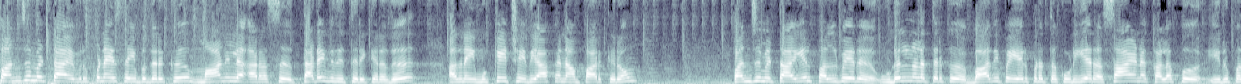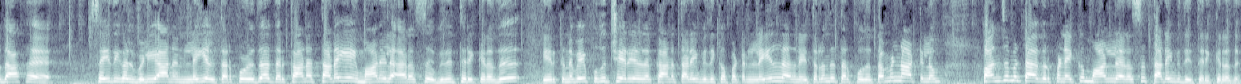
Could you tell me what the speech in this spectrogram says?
பஞ்சுமிட்டாய் விற்பனை செய்வதற்கு மாநில அரசு தடை விதித்திருக்கிறது. அதனை முக்கிய செய்தியாக நாம் பார்க்கிறோம். பஞ்சுமிட்டாயில் பல்வேறு உடல் நலத்திற்கு பாதிப்பை ஏற்படுத்தக்கூடிய ரசாயன கலப்பு இருப்பதாக செய்திகள் வெளியான நிலையில் தற்பொழுது அதற்கான தடையை மாநில அரசு விதித்திருக்கிறது. ஏற்கனவே புதுச்சேரியில் அதற்கான தடை விதிக்கப்பட்ட நிலையில் அதனைத் தொடர்ந்து தற்போது தமிழ்நாட்டிலும் பஞ்சுமிட்டாய் விற்பனைக்கு மாநில அரசு தடை விதித்திருக்கிறது.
